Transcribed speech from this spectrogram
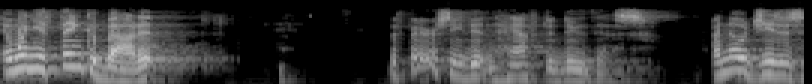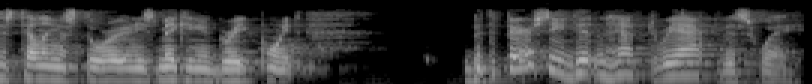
And when you think about it, the Pharisee didn't have to do this. I know Jesus is telling a story and he's making a great point, but the Pharisee didn't have to react this way.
